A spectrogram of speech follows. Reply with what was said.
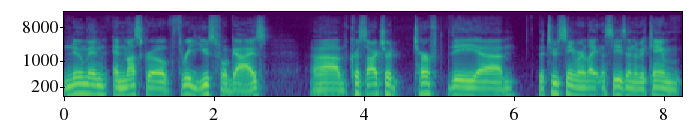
Newman, and Musgrove three useful guys. Uh, Chris Archer turfed the um, the two seamer late in the season and became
